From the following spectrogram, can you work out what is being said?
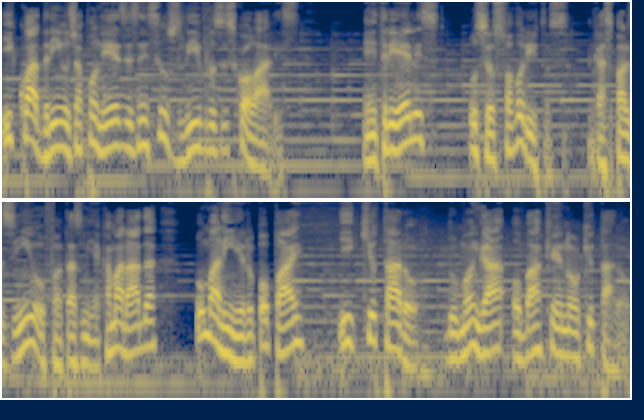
e quadrinhos japoneses em seus livros escolares. Entre eles, os seus favoritos: Gasparzinho, o Fantasminha Camarada, o Marinheiro Popeye e Kyutaro, do mangá Obake no Kyutaro.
